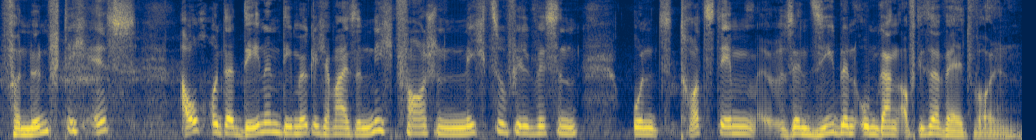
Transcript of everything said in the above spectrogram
vernünftig ist, auch unter denen, die möglicherweise nicht forschen, nicht so viel wissen und trotzdem sensiblen Umgang auf dieser Welt wollen?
